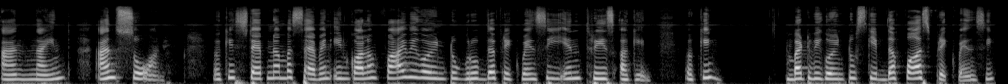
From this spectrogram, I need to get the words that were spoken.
and ninth and so on. Okay. Step number seven in column five we're going to group the frequency in threes again. Okay. But we're going to skip the first frequency.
